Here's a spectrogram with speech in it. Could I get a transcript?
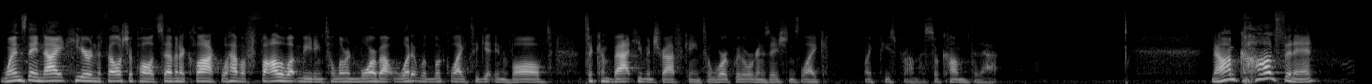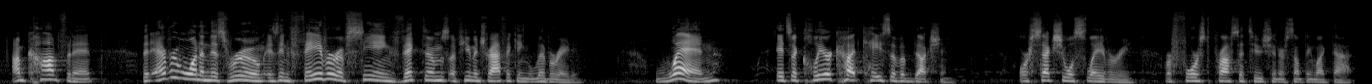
Wednesday night here in the fellowship hall at 7 o'clock, we'll have a follow up meeting to learn more about what it would look like to get involved to combat human trafficking, to work with organizations like, like Peace Promise. So come to that. Now, I'm confident, I'm confident that everyone in this room is in favor of seeing victims of human trafficking liberated. When it's a clear cut case of abduction or sexual slavery or forced prostitution or something like that.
